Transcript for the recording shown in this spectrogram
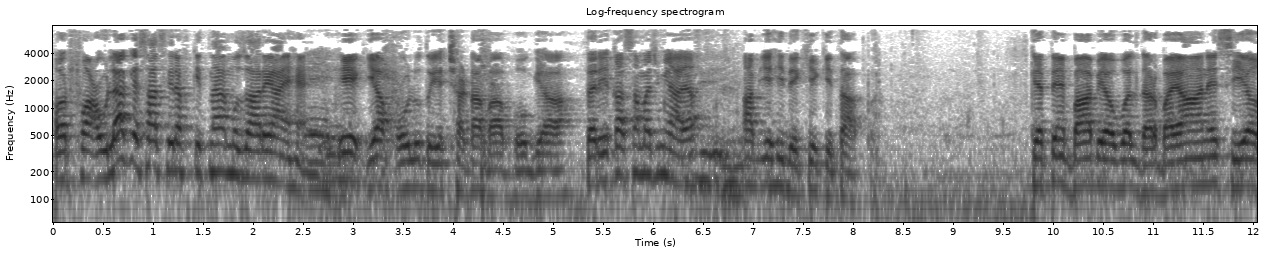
اور فعلا کے ساتھ صرف کتنا مظاہرے آئے ہیں؟ ایک۔ یا فعلو تو یہ چھٹا باب ہو گیا۔ طریقہ سمجھ میں آیا؟ اب یہی دیکھیے کتاب پر۔ کہتے ہیں، باب اول در بیان سیغ۔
